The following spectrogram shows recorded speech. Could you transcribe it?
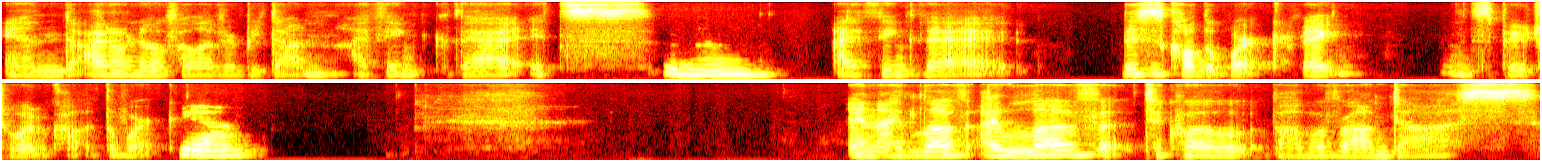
And I don't know if I'll ever be done. I think that it's, mm-hmm. I think that this is called the work, right? In spiritual, we call it the work. Yeah. And I love, I love to quote Baba Ram Dass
